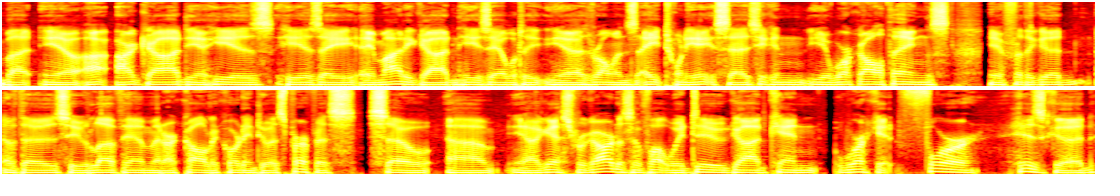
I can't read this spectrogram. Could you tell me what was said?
But you know, our, our God, you know, He is He is a, a mighty God, and He's able to, you know, as Romans eight twenty eight says, He can you know, work all things, you know, for the good of those who love Him and are called according to His purpose. So, um, you know, I guess regardless of what we do, God can work it for his good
